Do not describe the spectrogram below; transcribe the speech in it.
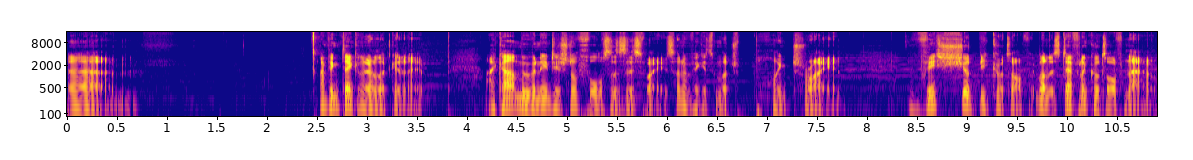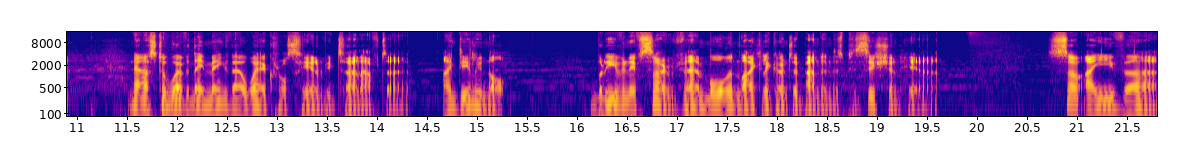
Um, I think taking a look at it, I can't move any additional forces this way, so I don't think it's much point trying. This should be cut off. Well, it's definitely cut off now. Now, as to whether they make their way across here and return after, ideally not. But even if so, they're more than likely going to abandon this position here. So I either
